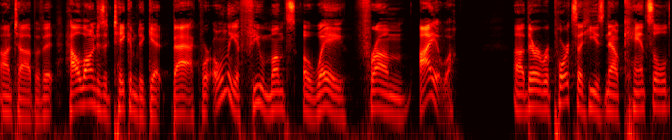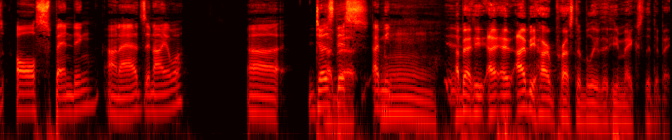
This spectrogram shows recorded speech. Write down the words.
on top of it? How long does it take him to get back? We're only a few months away from Iowa. Uh, there are reports that he has now canceled all spending on ads in Iowa. Uh, does I this? I mean, I bet he. I, I- I'd be hard pressed to believe that he makes the debate.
